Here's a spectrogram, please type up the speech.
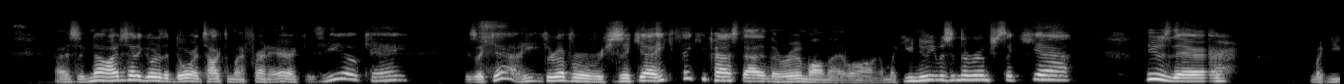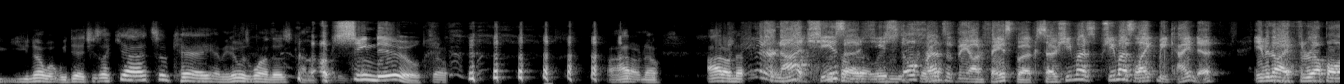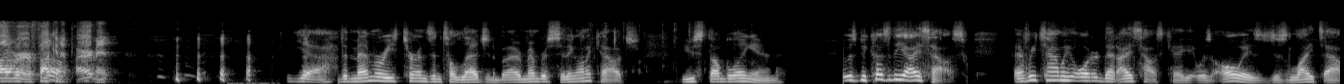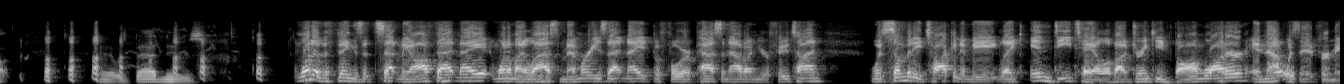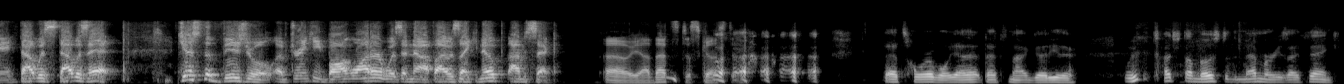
I was like, "No, I just had to go to the door and talk to my friend Eric. Is he okay?" He's like, "Yeah." He threw up over. She's like, "Yeah, he think he passed out in the room all night long." I'm like, "You knew he was in the room?" She's like, "Yeah, he was there." I'm like, "You you know what we did?" She's like, "Yeah, it's okay." I mean, it was one of those kind of. Oh, she knew. So I don't know. I don't know. Believe it or not, she's all uh, she's still said. friends with me on Facebook, so she must she must like me kinda. Even though I threw up all over her fucking Oh. apartment. Yeah, the memory turns into legend, but I remember sitting on a couch, you stumbling in. It was because of the Icehouse. Every time we ordered that Icehouse keg, it was always just lights out. and it was bad news. One of the things that set me off that night, one of my last memories that night before passing out on your futon, was somebody talking to me like in detail about drinking bong water, and that was it for me. That was that was it. Just the visual of drinking bong water was enough. I was like, nope, I'm sick. Oh yeah, that's disgusting. that's horrible. Yeah, that, that's not good either. We've touched on most of the memories, I think.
